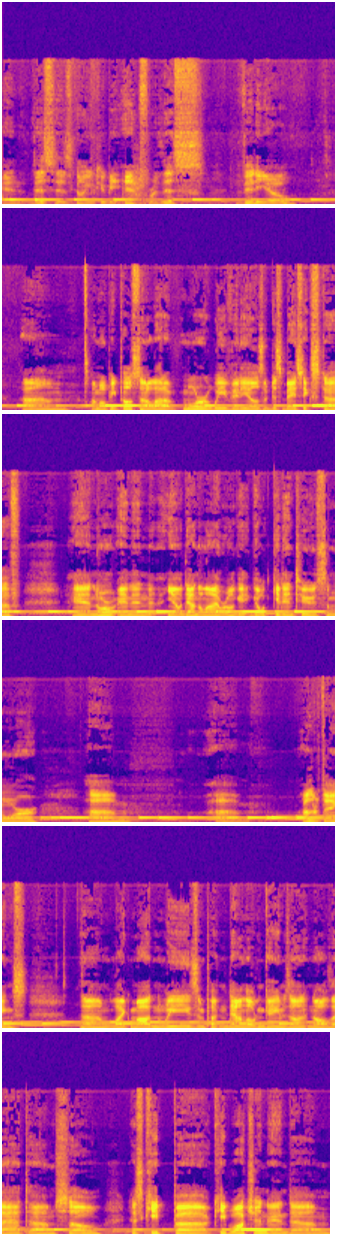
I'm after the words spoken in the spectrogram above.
And this is going to be it for this video. Um, I'm gonna be posting a lot of more Wii videos of just basic stuff, and nor and then you know down the line we're gonna get go get into some more um, um, other things um, like modding Wii's and putting downloading games on it and all that. Um, so just keep uh, keep watching, and um,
